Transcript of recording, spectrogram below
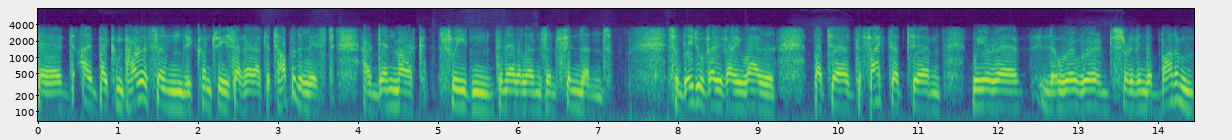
Uh, by comparison, the countries that are at the top of the list are Denmark, Sweden, the Netherlands, and Finland. So they do very, very well. But uh, the fact that um, we're, uh, we're we're sort of in the bottom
